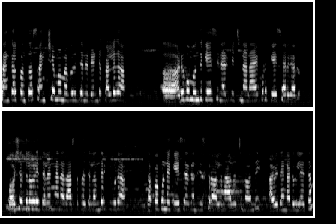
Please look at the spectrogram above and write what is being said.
సంకల్పంతో సంక్షేమం అభివృద్ధి అనే రెండు కళ్ళుగా అడుగు ముందుకేసి నడిపించిన నాయకుడు కేసీఆర్ గారు. భవిష్యత్తులో కూడా తెలంగాణ రాష్ట్ర ప్రజలందరికీ కూడా తప్పకుండా కేసీఆర్ గారిని తీసుకురావాలన్న ఆలోచన ఉంది. ఆ విధంగా అడుగులేద్దాం.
